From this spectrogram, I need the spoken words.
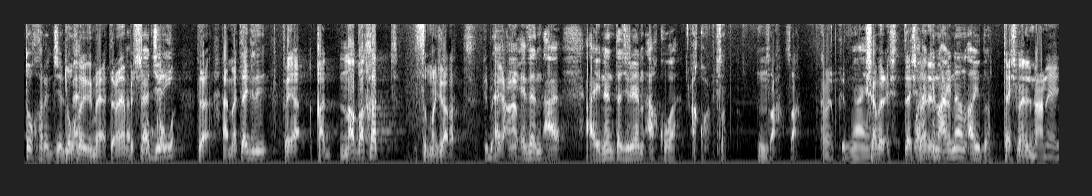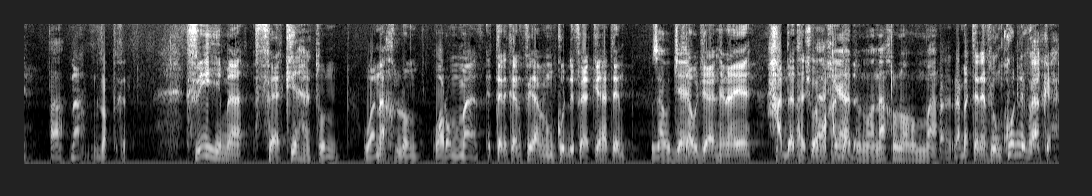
تخرج الماء. تخرج الماء تمام بس تجري؟ أما تجري فهي قد نضخت ثم جرت. يبقى هي اذا عينان تجريان أقوى. أقوى بالضبط. صح صح. تمام كده. معين. شمل تشمل ولكن المعنى. عينان أيضا. تشمل المعنيين آه. نعم بالضبط كده. فيهما فاكهة ونخل ورمان. التاني كان فيها من كل فاكهة زوجان. زوجان. هنا إيه؟ حددها شوية فاكهة محددة. ونخل ورمان. لما التانية فيهم كل فاكهة.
